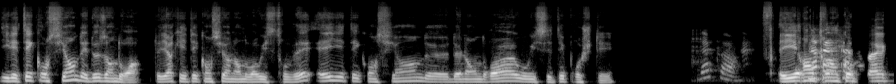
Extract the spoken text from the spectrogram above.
il était conscient des deux endroits. C'est-à-dire qu'il était conscient de l'endroit où il se trouvait et il était conscient de, de l'endroit où il s'était projeté. D'accord. Et il rentrait en contact.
